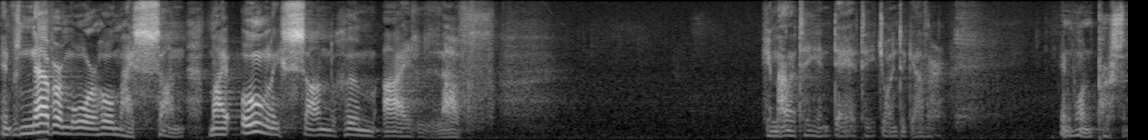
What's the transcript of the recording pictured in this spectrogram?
It was never more, oh, my son, my only son, whom I love. Humanity and deity joined together in one person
